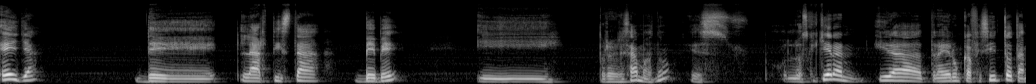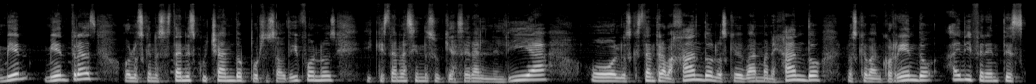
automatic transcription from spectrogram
Ella de la artista Bebé y regresamos, ¿no? Es los que quieran ir a traer un cafecito también, mientras, o los que nos están escuchando por sus audífonos y que están haciendo su quehacer en el día, o los que están trabajando, los que van manejando, los que van corriendo. Hay diferentes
